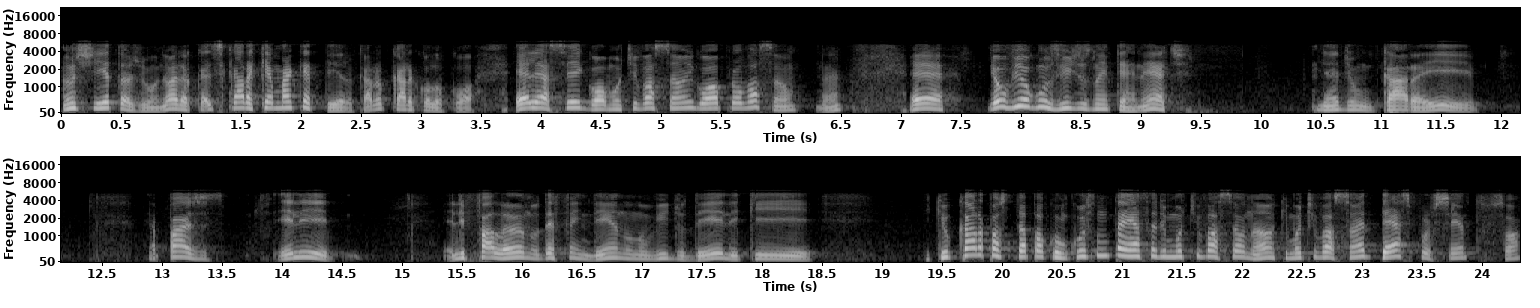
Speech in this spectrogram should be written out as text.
Anchieta Júnior, olha, esse cara aqui é marqueteiro, cara, o cara colocou LAC igual motivação igual aprovação, né? É, eu vi alguns vídeos na internet, né, de um cara aí, rapaz, ele ele falando, defendendo no vídeo dele que que o cara para estudar para concurso não tem essa de motivação não, que motivação é 10% só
